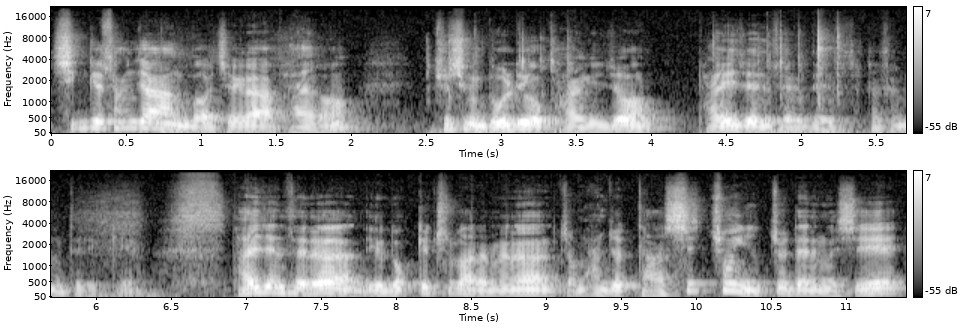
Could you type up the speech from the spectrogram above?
신규 상장한 거 제가 봐요. 주식은 논리고 과학이죠. 바이젠셀에 대해서 잠깐 설명드릴게요. 바이젠셀은 이거 높게 출발하면은 좀 안 좋다. 시총이 1조 되는 것이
